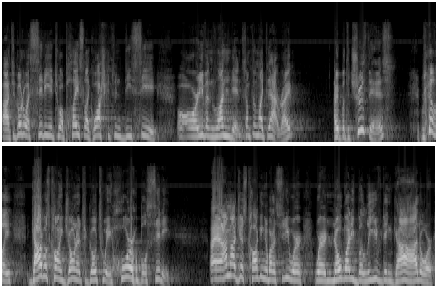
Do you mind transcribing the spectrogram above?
uh, to go to a city, to a place like Washington, D.C., or even London, something like that, right? right? But the truth is, really, God was calling Jonah to go to a horrible city. And I'm not just talking about a city where, where nobody believed in God or,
